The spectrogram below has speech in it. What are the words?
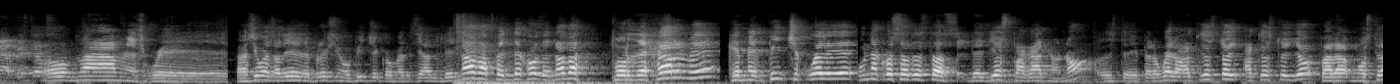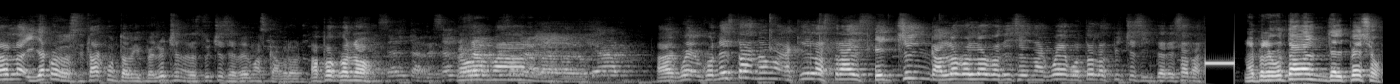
¿Me la prestas? Oh mames, güey. Así va a salir en el próximo pinche comercial. De nada, pendejos, de nada. Por dejarme que me pinche cuelgue una cosa de estas de Dios pagano, ¿no? Este, pero bueno, aquí estoy, aquí estoy yo para mostrarla. Y ya cuando se está junto a mi peluche en el estuche se ve más cabrón. ¿A poco no? Resalta, resalta. No mames. para. Ah, güey, con esta, no, aquí las traes. Y chinga, luego, luego dicen a huevo, todas las pinches interesadas. Me preguntaban del peso.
